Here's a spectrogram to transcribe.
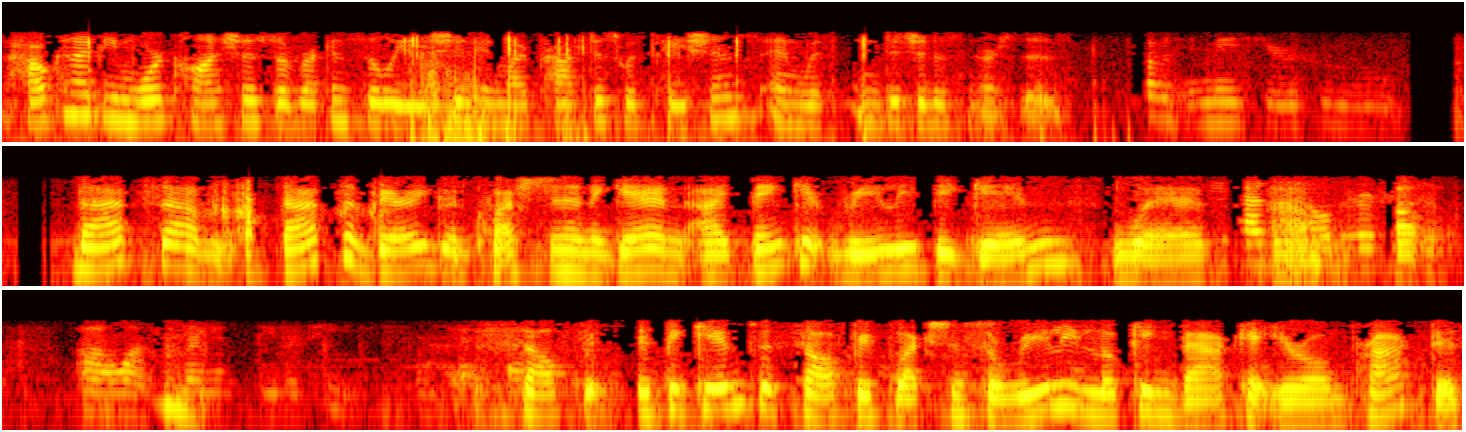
how can I be more conscious of reconciliation in my practice with patients and with Indigenous nurses? I have an inmate here who That's um, that's a very good question, and again, I think it really begins with an um, elder uh, who uh, wants to bring in self. It begins with self-reflection. So really looking back at your own practice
